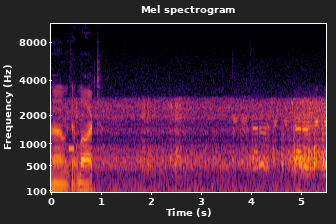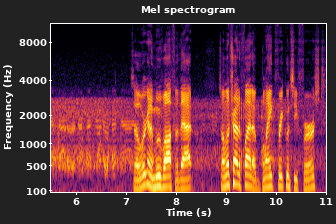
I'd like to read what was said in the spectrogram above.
uh, with that locked. So we're going to move off of that so I'm going to try to find a blank frequency first.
